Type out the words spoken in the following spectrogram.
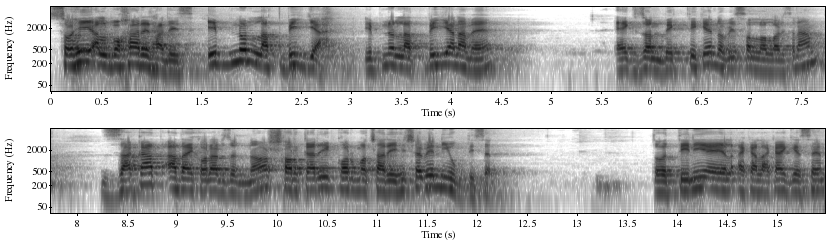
সহি আল বখারের হাদিস, ইবনুল লাতবিয়া ইবনুল লাতবিয়া নামে একজন ব্যক্তিকে নবী সাল্লা সাল্লাম জাকাত আদায় করার জন্য সরকারি কর্মচারী হিসেবে নিয়োগ দিছেন। তো তিনি এক এলাকায় গেছেন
